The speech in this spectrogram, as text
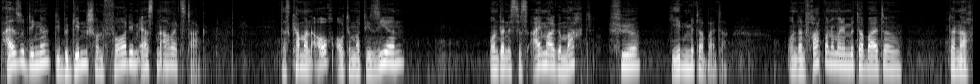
Also Dinge, die beginnen schon vor dem ersten Arbeitstag. Das kann man auch automatisieren und dann ist das einmal gemacht für jeden Mitarbeiter. Und dann fragt man nochmal den Mitarbeiter danach,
